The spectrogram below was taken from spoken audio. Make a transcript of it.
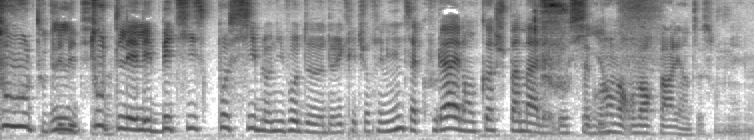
Euh, toutes, les bêtises. toutes les, les bêtises possibles au niveau de, de l'écriture féminine, Sakura, elle en coche pas mal, elle aussi. Sakura, hein. on va, on va en reparler hein, de toute façon. mais, euh,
